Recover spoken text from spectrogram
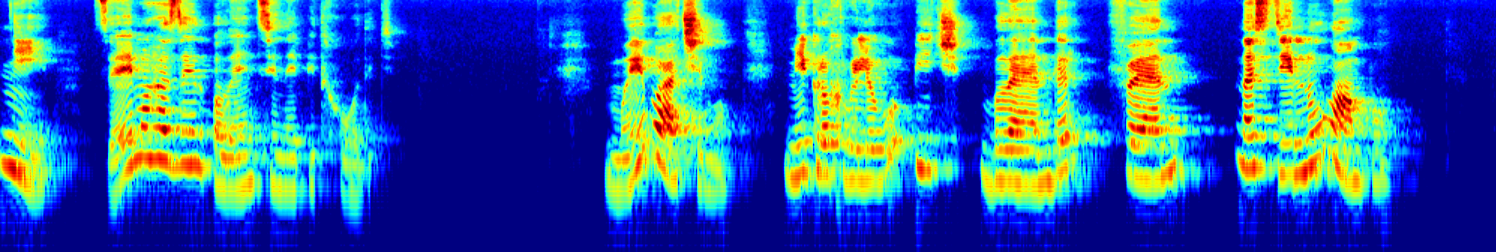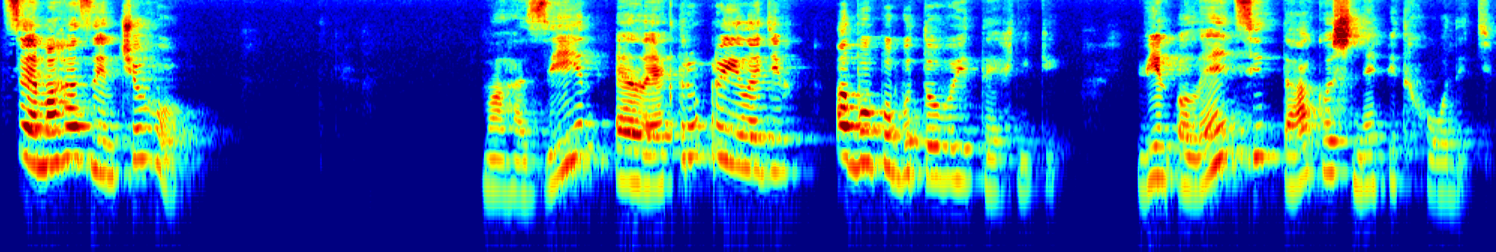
Ні, цей магазин Оленці не підходить. Ми бачимо мікрохвильову піч, блендер, фен, настільну лампу. Це магазин чого? Магазин електроприладів або побутової техніки. Він Оленці також не підходить.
